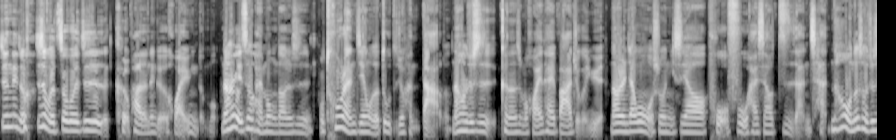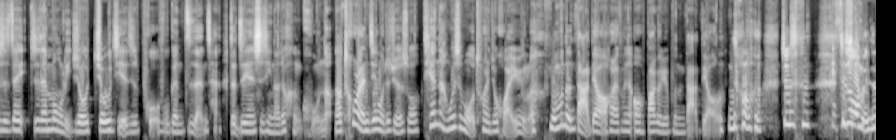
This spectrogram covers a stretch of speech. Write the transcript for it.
就是那种，就是我做过就是可怕的那个怀孕的梦。然后有一次我还梦到，就是我突然间我的肚子就很大了，然后就是可能什么怀胎八九个月，然后人家问我说你是要剖腹还是要自然产？然后我那时候就是在就在梦里就纠结就是剖腹跟自然产的这件事情，然后就很苦恼。然后突然间我就觉得说天哪，为什么我突然就怀孕了？能不能打掉？后来发现哦，八个月不能打掉了，你知道吗？就是 就是我每次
